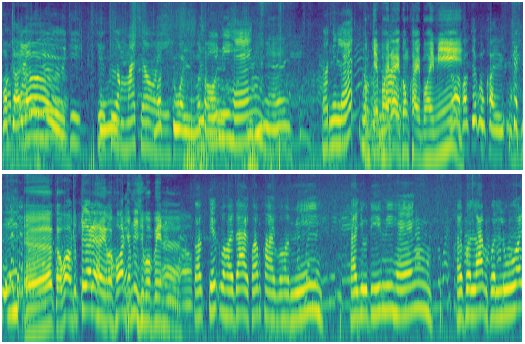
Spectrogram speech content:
ขอบใจเด้อที่ชื่อเครื่องมาซอมายช่วยอมายู่ซอดียมีแฮงมีแห้งตอนนี้แหละความเจ็บบ่ให้ได้ความไข้บ่ให้มีเออความเจ็บของไข่นี่เออก็เว่าจับเจือเลยเฮ้ยอวยพรทำนี่สิบ่เป็น ความเจ็บบ่ให้ได้ ความคลายบ่ให้มี ถ้าอยู่ดีมีแฮงให้เพิ่นร่ำเพิ่นรวย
